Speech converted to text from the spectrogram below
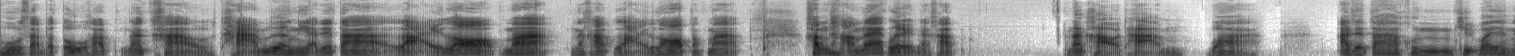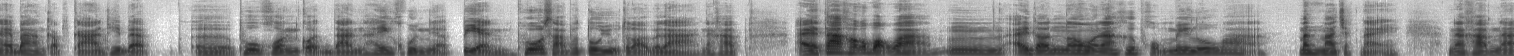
ผู้สาประตูครับ นักข่าวถามเรื่องนี้อาเดต้าหลายรอบมากนะครับ หลายรอบมากๆคำถามแรกเลยนะครับ นักข่าวถามว่าอาเตต้าคุณคิดว่ายังไงบ้างกับการที่แบบ เออผู้คนกดดันให้คุณเนี่ยเปลี่ยนผู้รักษาประตูอยู่ตลอดเวลานะครับไอต้าเขาก็บอกว่า อืม I don't know นะ คือผมไม่รู้ว่ามันมาจากไหนนะครับนะ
